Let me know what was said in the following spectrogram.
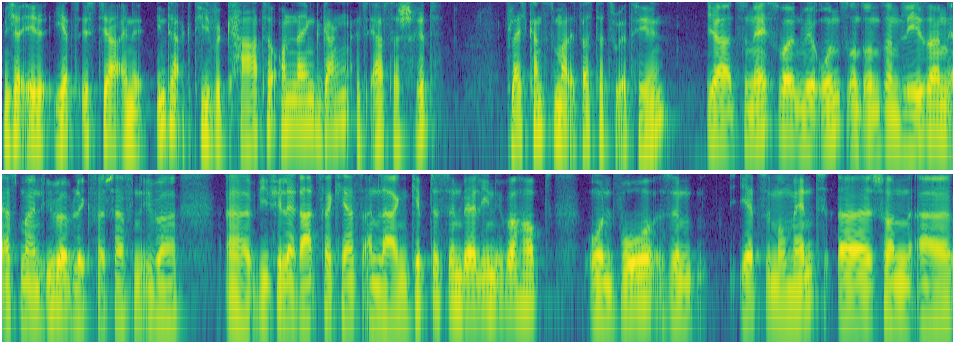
Michael, jetzt ist ja eine interaktive Karte online gegangen als erster Schritt. Vielleicht kannst du mal etwas dazu erzählen? Ja, zunächst wollten wir uns und unseren Lesern erstmal einen Überblick verschaffen über, äh, wie viele Radverkehrsanlagen gibt es in Berlin überhaupt und wo sind jetzt im Moment äh, schon äh,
